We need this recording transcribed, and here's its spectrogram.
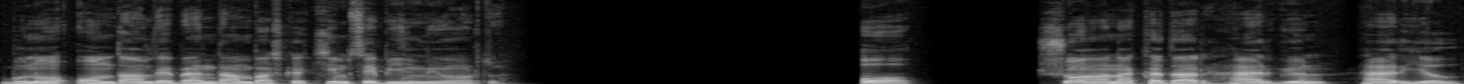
bunu ondan ve benden başka kimse bilmiyordu. O, şu ana kadar her gün, her yıl,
